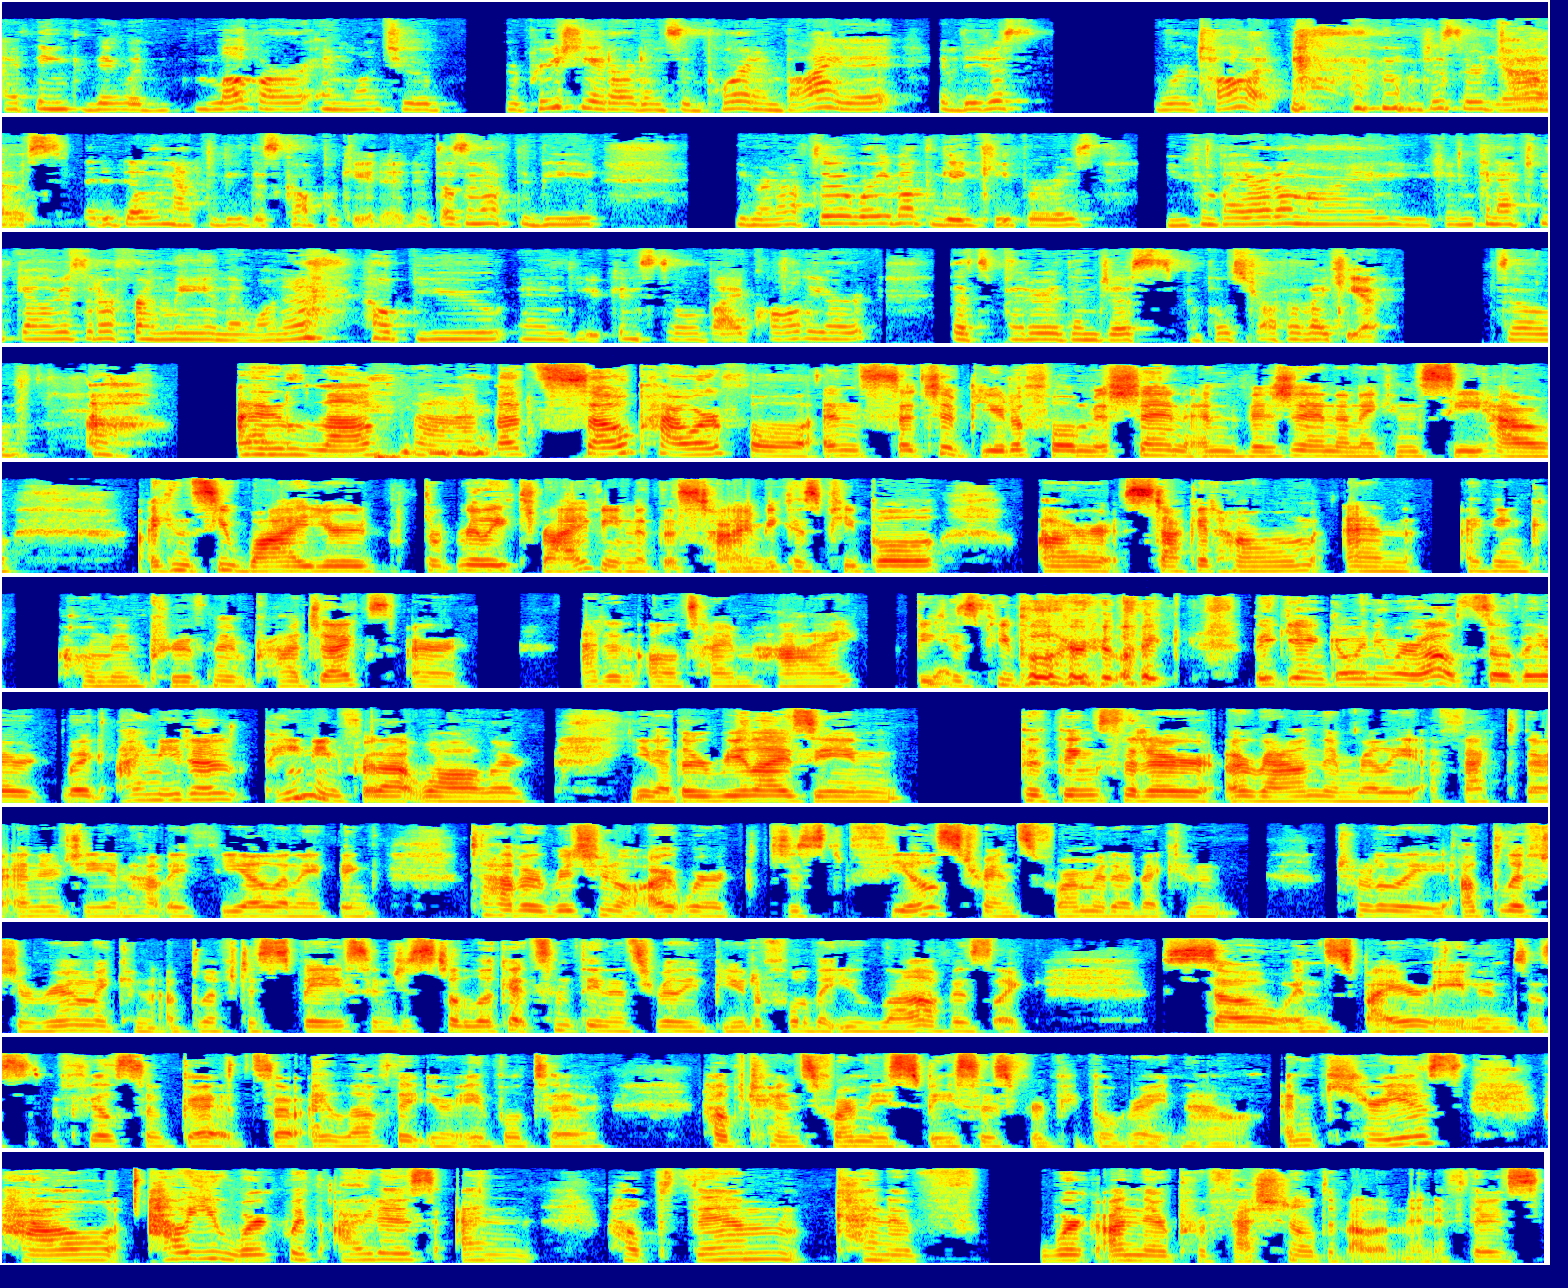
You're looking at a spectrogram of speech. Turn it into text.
I think they would love art and want to appreciate art and support and buy it if they just were taught just were taught yes. that it doesn't have to be this complicated it doesn't have to be you don't have to worry about the gatekeepers you can buy art online you can connect with galleries that are friendly and that want to help you and you can still buy quality art that's better than just a poster off of ikea. So oh, i love that. That's so powerful and such a beautiful mission and vision and i can see how I can see why you're th- really thriving at this time because people are stuck at home and I think home improvement projects are at an all-time high because yes. people are like they can't go anywhere else. So they're like I need a painting for that wall or you know they're realizing the things that are around them really affect their energy and how they feel. And i think to have original artwork just feels transformative. It can totally uplift a room. It can uplift a space. And just to look at something that's really beautiful that you love is like so inspiring and just feels so good. So i love that you're able to help transform these spaces for people right now i'm curious how how you work with artists and help them kind of work on their professional development if there's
